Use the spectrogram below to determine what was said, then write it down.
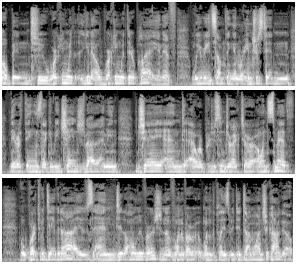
open to working with you know working with their play. And if we read something and we're interested and there are things that can be changed about it i mean jay and our producing director owen smith worked with david ives and did a whole new version of one of our one of the plays we did don juan chicago.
